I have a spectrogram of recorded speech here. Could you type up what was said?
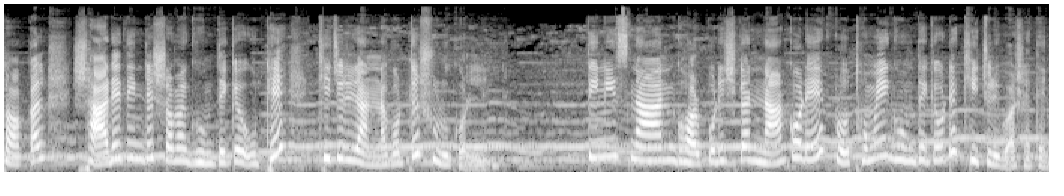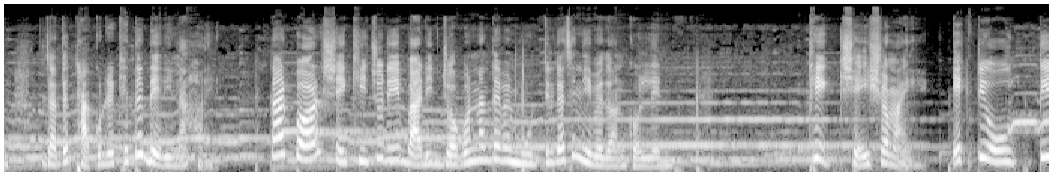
সকাল সাড়ে তিনটের সময় ঘুম থেকে উঠে খিচুড়ি রান্না করতে শুরু করলেন। তিনি স্নান, ঘর পরিষ্কার না করে প্রথমেই ঘুম থেকে উঠে খিচুড়ি বসাতেন, যাতে ঠাকুরের খেতে দেরি না হয়। তারপর সেই খিচুড়ি বাড়ির জগন্নাথ দেবের মূর্তির কাছে নিবেদন করলেন। ঠিক সেই সময় একটি অতি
